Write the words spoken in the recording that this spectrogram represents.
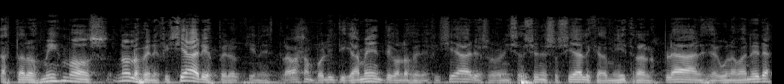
hasta los mismos, no los beneficiarios, pero quienes trabajan políticamente con los beneficiarios, organizaciones sociales que administran los planes de alguna manera,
